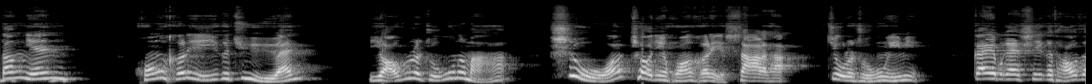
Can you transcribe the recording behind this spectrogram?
当年黄河里一个巨猿。”咬住了主公的马，是我跳进黄河里杀了他，救了主公一命，该不该吃一个桃子？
